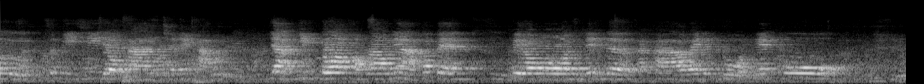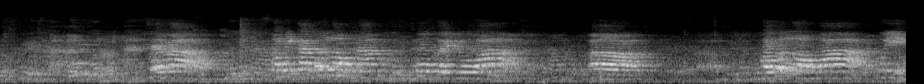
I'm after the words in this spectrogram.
อื่นสปีชีส์เดียวกันใช่ไหมคะอย่างกินตัวของเราเนี่ยก็เป็นฟีโรโมนนิดหนึ่งนะคะ ไว้ดึงดูดเพศผู้ ใช่เปล่าเขามีการทดลองนะครูเคยดูว่าเอ่อเขาทดลองว่าผู้หญิง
